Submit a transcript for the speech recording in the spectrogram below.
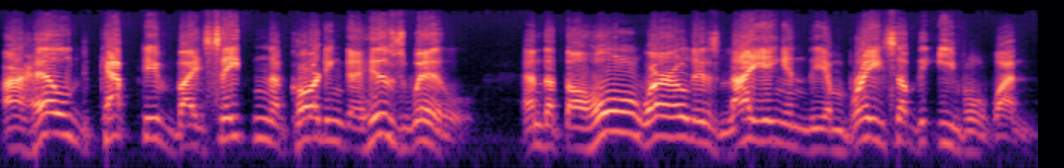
are held captive by Satan according to his will, and that the whole world is lying in the embrace of the evil one.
